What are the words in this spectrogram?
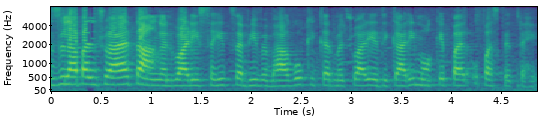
जिला पंचायत आंगनबाड़ी सहित सभी विभागों के कर्मचारी अधिकारी मौके पर उपस्थित रहे।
